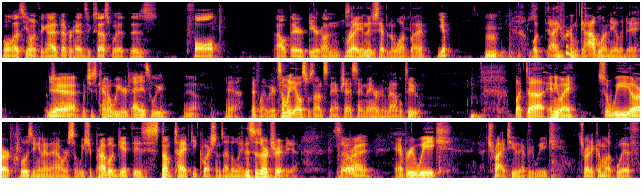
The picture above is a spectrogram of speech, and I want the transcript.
Well, that's the only thing I've ever had success with is fall out there deer hunting. right? And they just happen to walk by. yep. Hmm. Well, I heard them gobbling the other day, Yeah, which is kind of weird. That is weird. yeah. Yeah, definitely weird. Somebody else was on Snapchat saying they heard him gobble too. But uh, anyway, so we are closing in an hour, so we should probably get the stump type key questions out of the way. This is our trivia. So All right. every week, I try to every week try to come up with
